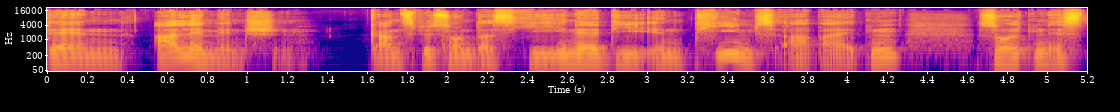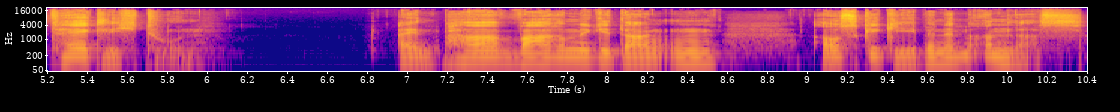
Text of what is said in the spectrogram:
Denn alle Menschen, ganz besonders jene, die in Teams arbeiten, sollten es täglich tun. Ein paar warme Gedanken aus gegebenem Anlass.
